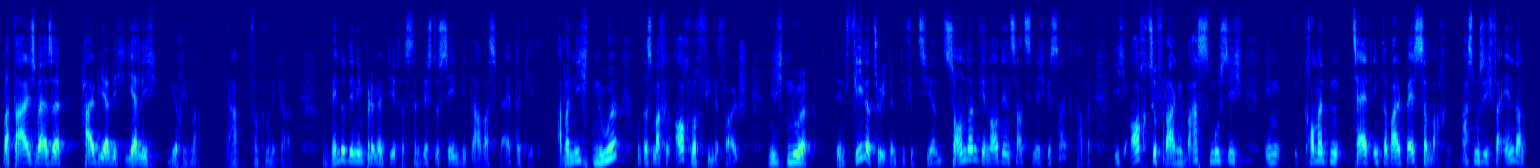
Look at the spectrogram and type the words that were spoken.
quartalsweise, halbjährlich, jährlich, wie auch immer. Ja, vollkommen egal. Und wenn du den implementiert hast, dann wirst du sehen, wie da was weitergeht. Aber nicht nur, und das machen auch noch viele falsch, nicht nur den Fehler zu identifizieren, sondern genau den Satz, den ich gesagt habe. Dich auch zu fragen, was muss ich im kommenden Zeitintervall besser machen? Was muss ich verändern?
